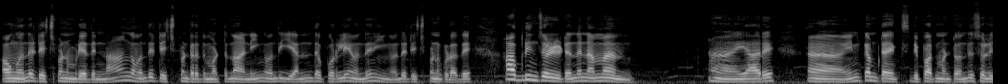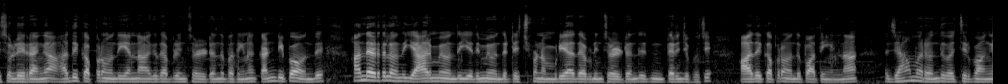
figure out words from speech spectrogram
அவங்க வந்து டச் பண்ண முடியாது. நாங்கள் வந்து டச் பண்ணுறது மட்டும்தான். நீங்கள் வந்து எந்த பொருளையும் வந்து நீங்கள் வந்து டச் பண்ணக்கூடாது. அப்படின்னு சொல்லிட்டு வந்து நம்ம யார்? இன்கம் டேக்ஸ் டிபார்ட்மெண்ட் வந்து சொல்லி சொல்லிடுறாங்க. அதுக்கப்புறம் வந்து என்ன ஆகுது அப்படின்னு சொல்லிட்டு வந்து பார்த்திங்கன்னா கண்டிப்பாக வந்து அந்த இடத்துல வந்து யாருமே வந்து எதுவுமே வந்து டச் பண்ண முடியாது அப்படின்னு சொல்லிட்டு வந்து தெரிஞ்சு போச்சு. அதுக்கப்புறம் வந்து பார்த்திங்கன்னா ஜாமர் வந்து வச்சுருப்பாங்க.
